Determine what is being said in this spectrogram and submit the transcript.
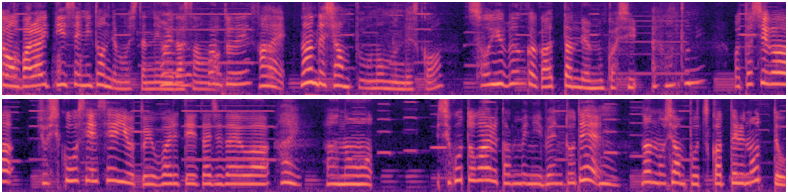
でもバラエティ戦に富んでましたね、上田さんは本。当ですはい。なんでシャンプーを飲むんですか？そういう文化があったんだよ昔え、本当に？私が女子高生声優と呼ばれていた時代ははい。あの仕事があるたんびにイベントで、うん。何のシャンプー使ってるの？ってお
